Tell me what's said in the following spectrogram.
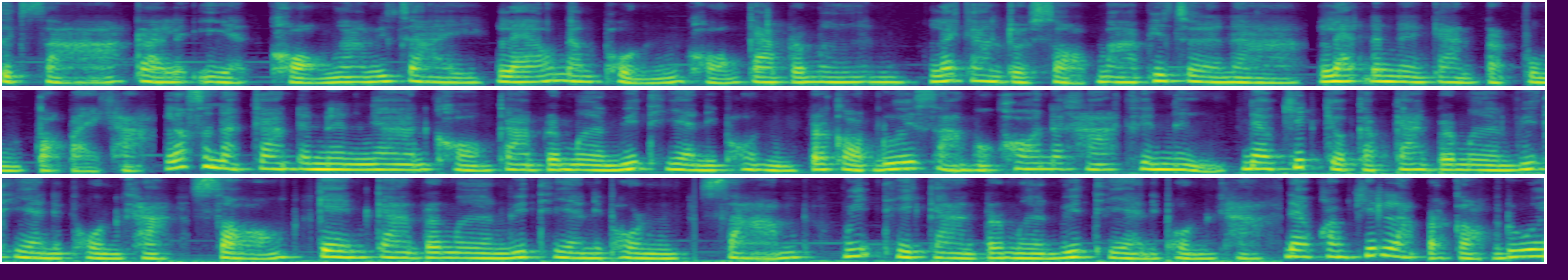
ศึกษารายละเอียดของงานวิจัย แล้วนำผลของการประเมิน และการตรวจสอบมาพิจารณา และดำเนินการปรับปรุงต่อไปค่ะ ลักษณะการดำเนินงานของการประเมินวิทยานิพนธ์ประกอบด้วย 3 หัวข้อนะคะ คือ 1. แนวคิดเกี่ยวกับการประเมินวิทยานิพนธ์ค่ะ 2. เกณฑ์การประเมินวิทยานิพนธ์ 3. วิธีการประเมินวิทยานิพนธ์ค่ะ แนวความคิดหลักประกอบด้วย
